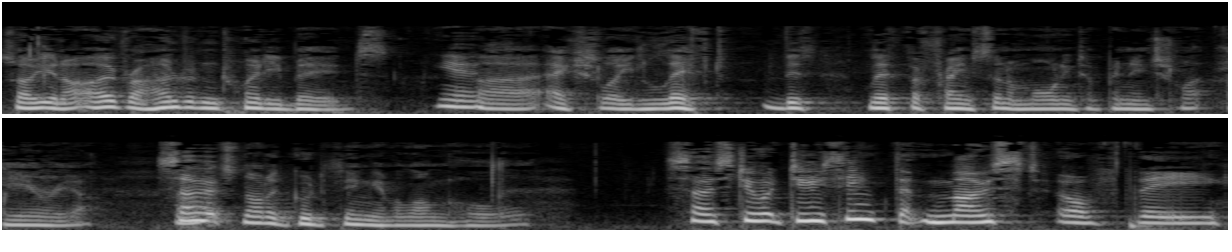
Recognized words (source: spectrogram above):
So you know, over 120 beds Yes. uh, actually left this left the Frankston and Mornington Peninsula area. So- that's not a good thing in the long haul. So, Stuart, do you think that most of the,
